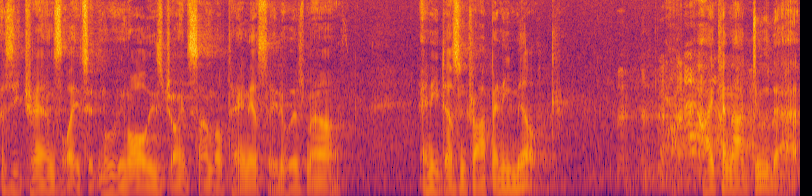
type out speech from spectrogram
as he translates it, moving all these joints simultaneously to his mouth. And he doesn't drop any milk. I cannot do that.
